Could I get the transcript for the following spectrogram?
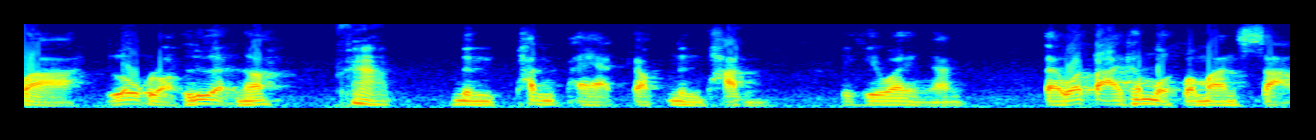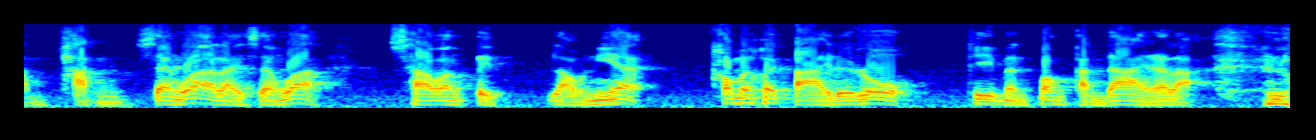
กว่าโรคหลอดเลือดเนาะครับหนึ่งพันแปดกับหนึ่งพันพี่คิดว่าอย่างนั้น แต่ว่าตายทั้งหมดประมาณสามพันแสดงว่าอะไรแสดงว่าชาวอังกฤษเหล่านี้เขาไม่ค่อยตายด้วยโรคที่มันป้องกันได้แล้วล่ะโร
